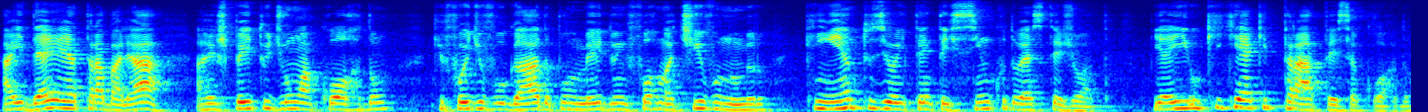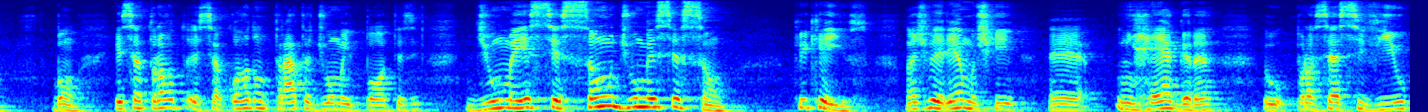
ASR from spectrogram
a ideia é trabalhar a respeito de um acórdão que foi divulgado por meio do informativo número 585 do STJ. E aí, o que é que trata esse acórdão? Bom, esse, esse acórdão trata de uma hipótese, de uma exceção de uma exceção. O que, que é isso? Nós veremos que, é, em regra, o processo civil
